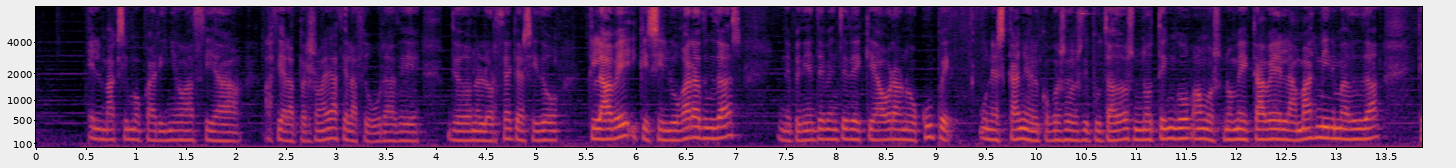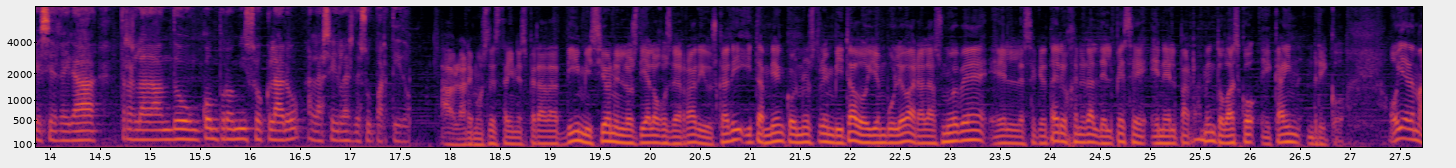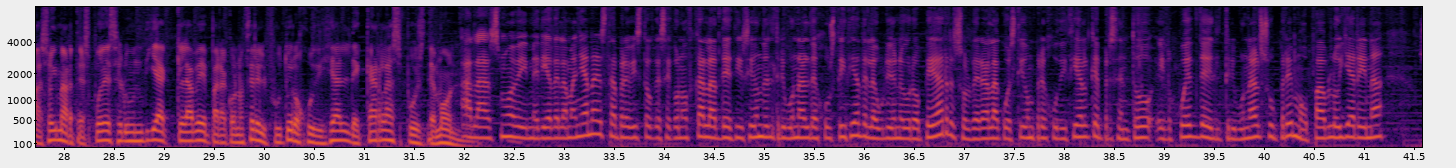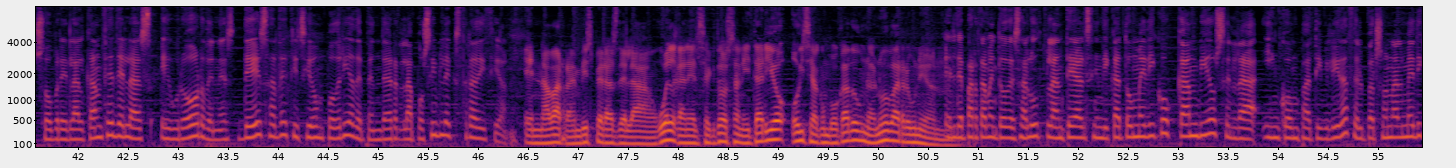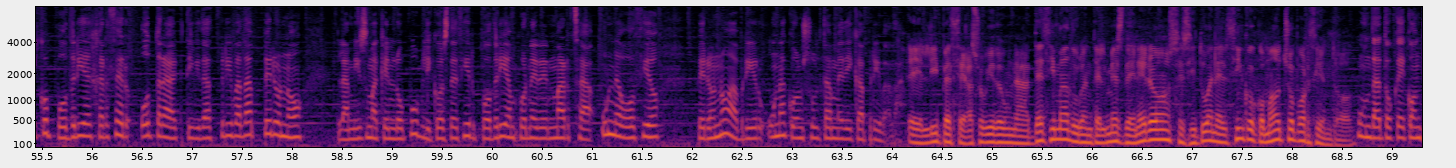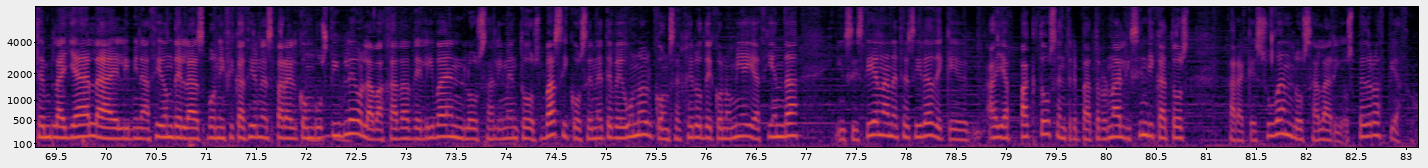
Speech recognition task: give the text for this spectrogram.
El máximo cariño hacia, hacia la persona y hacia la figura de, de O'Donnell Orcea, que ha sido clave y que sin lugar a dudas independientemente de que ahora no ocupe un escaño en el Congreso de los Diputados, no tengo, vamos, no me cabe la más mínima duda que seguirá trasladando un compromiso claro a las siglas de su partido. Hablaremos de esta inesperada dimisión en los diálogos de Radio Euskadi y también con nuestro invitado hoy en Boulevard a las 9, el secretario general del PSE en el Parlamento Vasco, Ekain Rico. Hoy además, hoy martes, puede ser un día clave para conocer el futuro judicial de Carlas Puigdemont. A las nueve y media de la mañana está previsto que se conozca la decisión del Tribunal de Justicia de la Unión Europea. Resolverá la cuestión prejudicial que presentó el juez del Tribunal Supremo, Pablo Llarena, sobre el alcance de las euroórdenes. De esa decisión podría depender la posible extradición. En Navarra, en vísperas de la huelga en el sector sanitario, hoy se ha convocado una nueva reunión. El Departamento de Salud plantea al sindicato médico cambios en la incompatibilidad. El personal médico podría ejercer otra actividad privada, pero no la misma que en lo público. Es decir, podrían poner en marcha un negocio pero no abrir una consulta médica privada. El IPC ha subido una décima durante el mes de enero, se sitúa en el 5,8%. Un dato que contempla ya la eliminación de las bonificaciones para el combustible o la bajada del IVA en los alimentos básicos. En ETV1, el consejero de Economía y Hacienda insistía en la necesidad de que haya pactos entre patronal y sindicatos para que suban los salarios. Pedro Azpiazu.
